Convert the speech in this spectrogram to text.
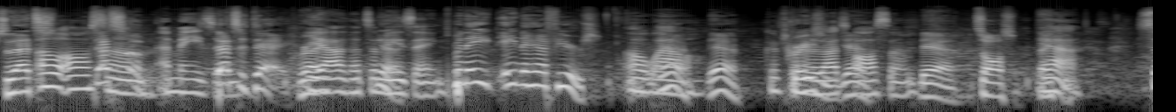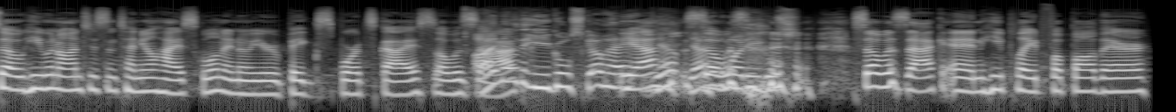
So that's oh awesome, that's a, amazing. That's a day, right? Yeah, that's amazing. Yeah. It's been eight eight and a half years. Oh wow. Yeah, yeah. good for Crazy. her. That's yeah. awesome. Yeah, it's awesome. Thank yeah. You. So he went on to Centennial High School, and I know you're a big sports guy. So was Zach. I know the Eagles. Go ahead. Yeah. Yep. yeah so was, Eagles. so was Zach, and he played football there.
